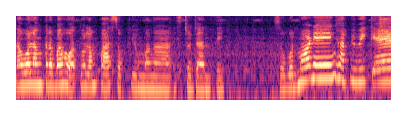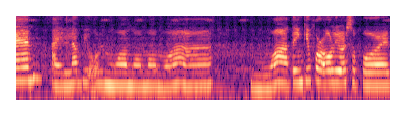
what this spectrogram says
na walang trabaho at walang pasok yung mga estudyante. So good morning, happy weekend. I love you all mua mua mua mua. Mua. Thank you for all your support,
